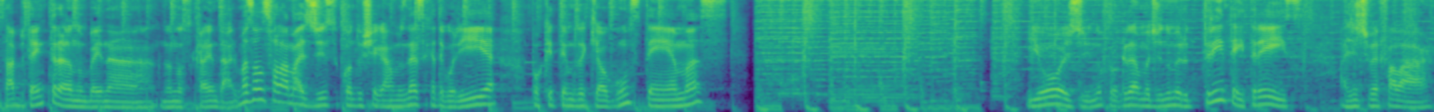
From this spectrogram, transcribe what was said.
sabe, tá entrando bem na, no nosso calendário. Mas vamos falar mais disso quando chegarmos nessa categoria, porque temos aqui alguns temas e hoje, no programa de número 33, a gente vai falar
